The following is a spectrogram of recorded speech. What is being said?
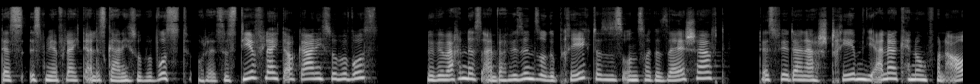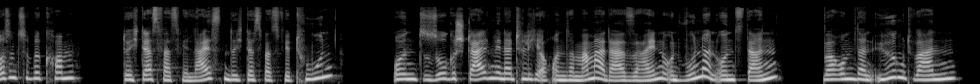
Das ist mir vielleicht alles gar nicht so bewusst oder es ist dir vielleicht auch gar nicht so bewusst. Nur wir machen das einfach. Wir sind so geprägt, das ist unsere Gesellschaft, dass wir danach streben, die Anerkennung von außen zu bekommen, durch das, was wir leisten, durch das, was wir tun. Und so gestalten wir natürlich auch unser Mama-Dasein und wundern uns dann, warum dann irgendwann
